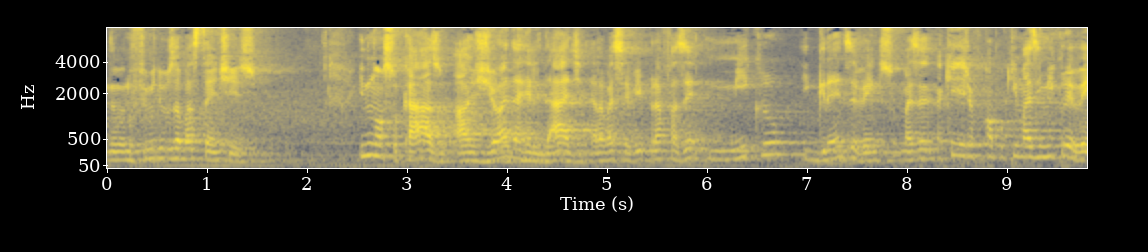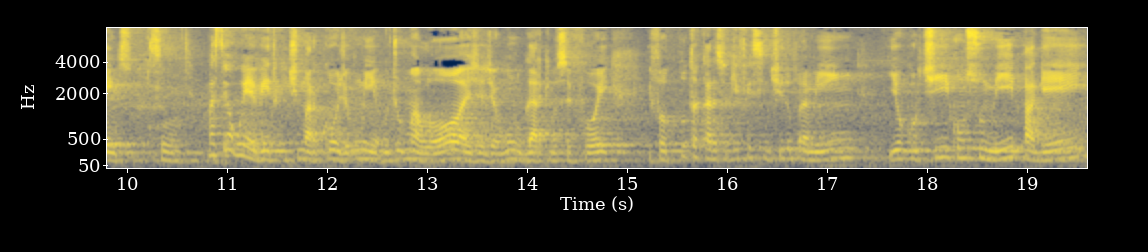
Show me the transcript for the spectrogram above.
No, no filme ele usa bastante isso. E no nosso caso, a joia da realidade, ela vai servir para fazer micro e grandes eventos. Mas aqui a gente vai focar um pouquinho mais em micro eventos. Sim. Mas tem algum evento que te marcou de alguma, de alguma loja, de algum lugar que você foi e falou, puta cara, isso aqui fez sentido para mim e eu curti, consumi, paguei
